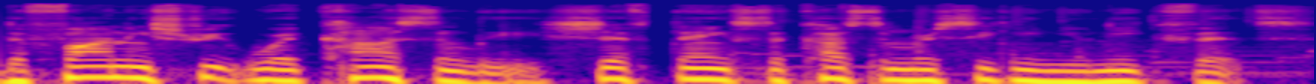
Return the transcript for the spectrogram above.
defining streetwear constantly shift thanks to customers seeking unique fits.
